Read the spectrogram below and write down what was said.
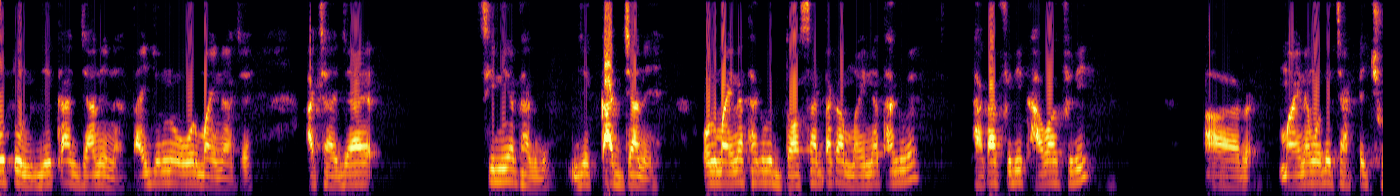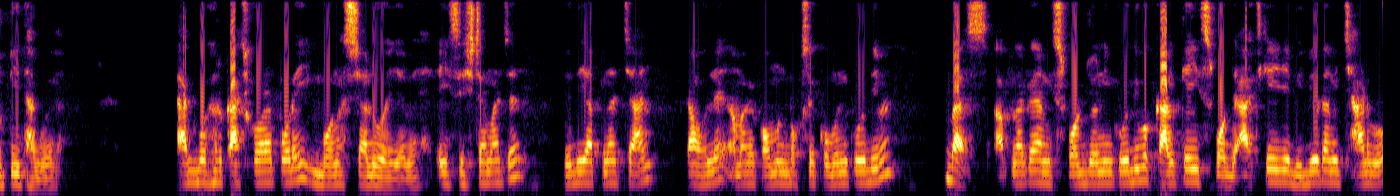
নতুন, যে কাজ জানে না, তাই জন্য ওর মাইনা আছে। আচ্ছা যা সিনিয়র থাকবে, যে কাজ জানে, ওর মাইনা থাকবে দশ হাজার টাকা, মাইনা থাকবে, থাকা ফ্রি খাওয়া ফ্রি আর মাইনার মধ্যে চারটে ছুটি থাকবে। এক বছর কাজ করার পরেই বোনাস চালু হয়ে যাবে। এই সিস্টেম আছে, যদি আপনার চান তাহলে আমাকে কমেন্ট বক্সে কমেন্ট করে দিবেন ব্যাস, আপনাকে আমি স্পট জয়েনিং করে দিব। কালকেই স্পট আজকে এই যে ভিডিওটা আমি ছাড়বো,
